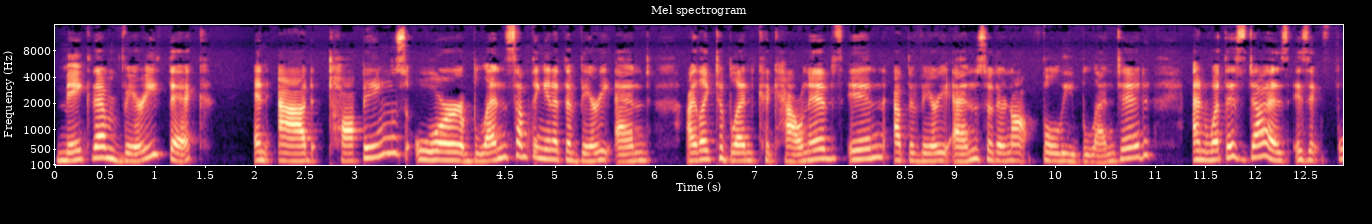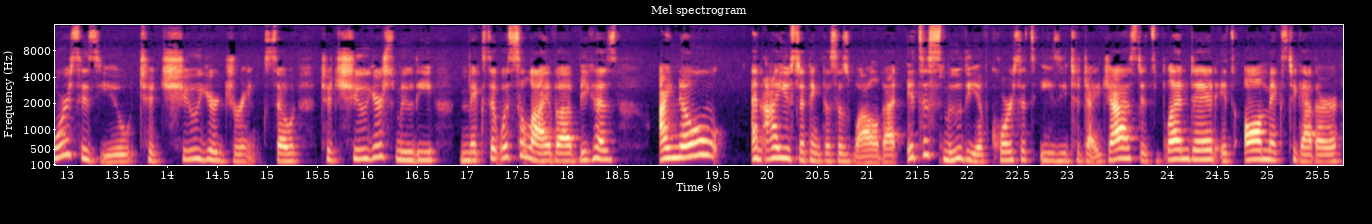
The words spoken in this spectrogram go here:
Make them very thick and add toppings or blend something in at the very end. I like to blend cacao nibs in at the very end so they're not fully blended. And what this does is it forces you to chew your drink. So, to chew your smoothie, mix it with saliva because I know and I used to think this as well that it's a smoothie. Of course, it's easy to digest, it's blended, it's all mixed together.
